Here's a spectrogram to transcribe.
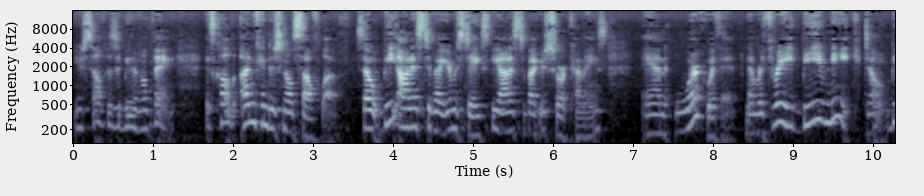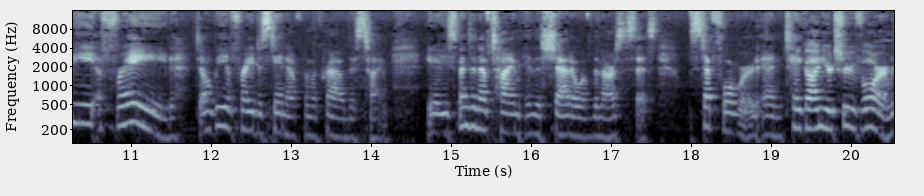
yourself is a beautiful thing. It's called unconditional self-love. So be honest about your mistakes. Be honest about your shortcomings and work with it. Number three, be unique. Don't be afraid. Don't be afraid to stand out from the crowd this time. You know, you spend enough time in the shadow of the narcissist. Step forward and take on your true form.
